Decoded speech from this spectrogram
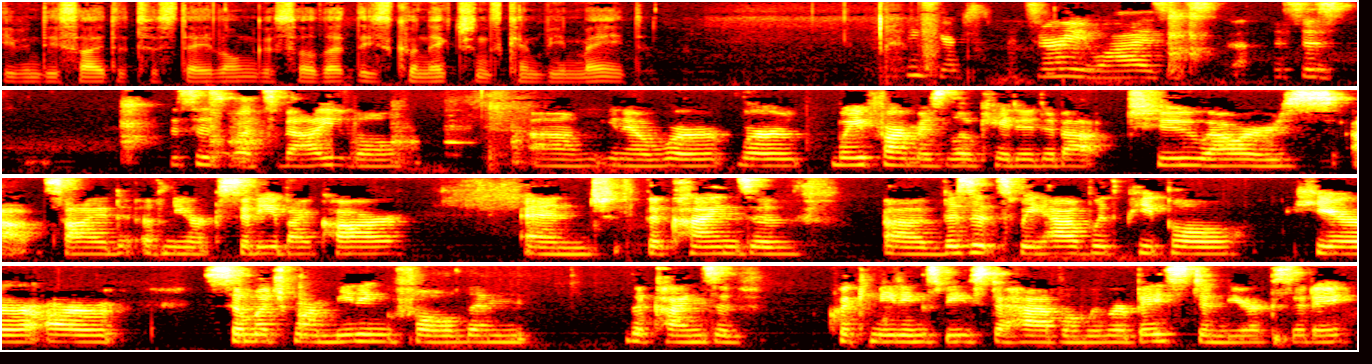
even decided to stay longer so that these connections can be made. I think it's very wise. It's, this is this is what's valuable. Um, you know, we're we're Wave Farm is located about two hours outside of New York City by car, and the kinds of uh, visits we have with people here are so much more meaningful than the kinds of quick meetings we used to have when we were based in New York City.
